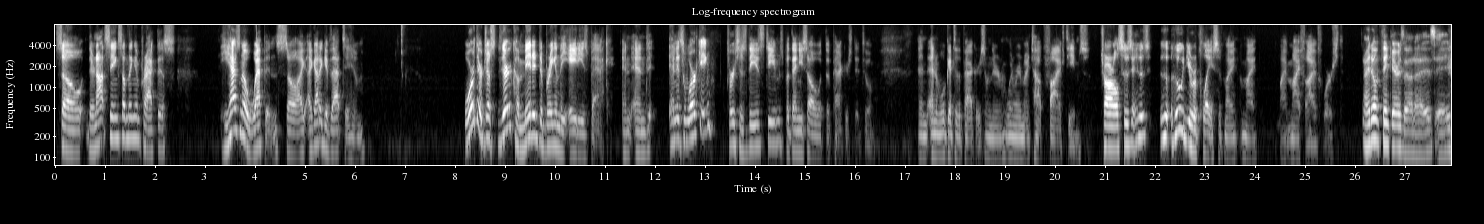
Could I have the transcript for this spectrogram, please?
So they're not seeing something in practice. He has no weapons, so I, I got to give that to him. Or they're just they're committed to bringing the '80s back, and and and it's working versus these teams. But then you saw what the Packers did to them, and and we'll get to the Packers when they're when we're in my top five teams. Charles, who's who's who, who would you replace if my my my my five worst? I don't think Arizona is a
